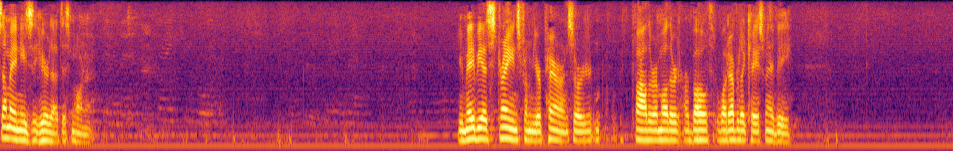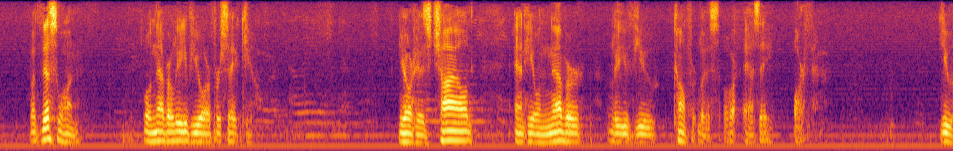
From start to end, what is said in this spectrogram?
Somebody needs to hear that this morning. You may be estranged from your parents or father or mother or both, whatever the case may be. But this one will never leave you or forsake you. You're his child, and he'll never leave you comfortless or as a orphan. You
